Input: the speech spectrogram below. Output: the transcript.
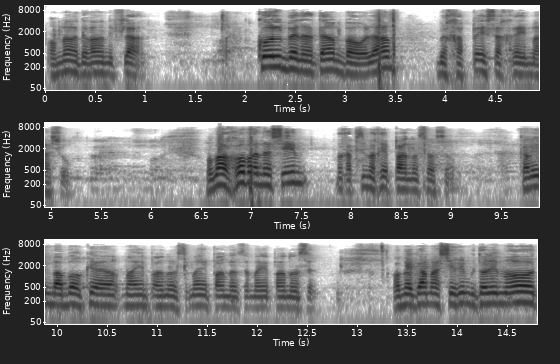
הוא אומר דבר נפלא. כל בן אדם בעולם מחפש אחרי משהו. הוא אמר, רוב האנשים מחפשים אחרי פרנסוסו. קמים בבוקר, מה עם פרנוסה, מה עם פרנוסה, מה עם פרנוסה. הוא אומר, גם עשירים גדולים מאוד,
